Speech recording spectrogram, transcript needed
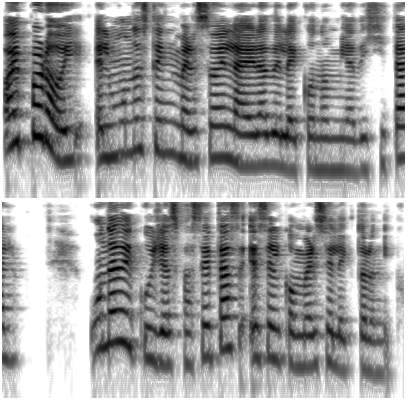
Hoy por hoy, el mundo está inmerso en la era de la economía digital, una de cuyas facetas es el comercio electrónico.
